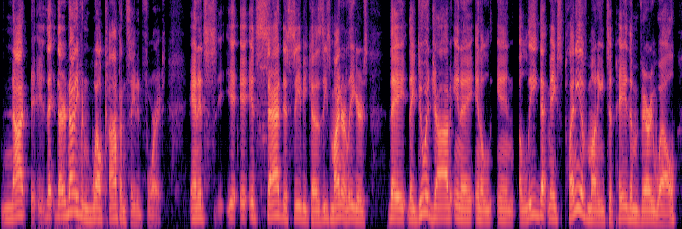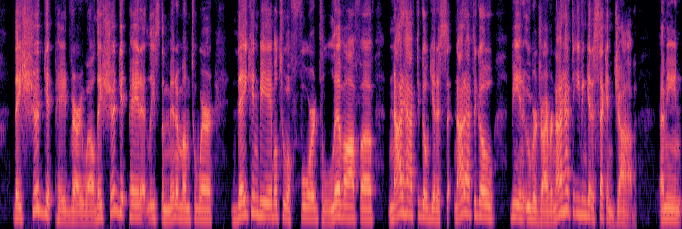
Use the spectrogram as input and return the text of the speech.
not eh, they're not even well compensated for it and it's it, it's sad to see because these minor leaguers they they do a job in a in a in a league that makes plenty of money to pay them very well. They should get paid very well. They should get paid at least the minimum to where they can be able to afford to live off of not have to go get a not have to go be an uber driver not have to even get a second job. I mean,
